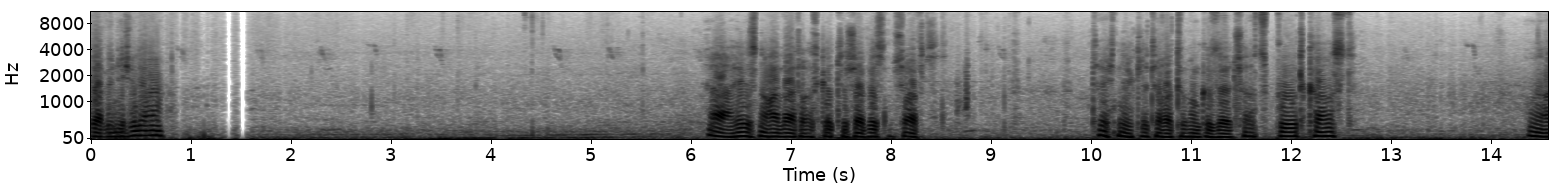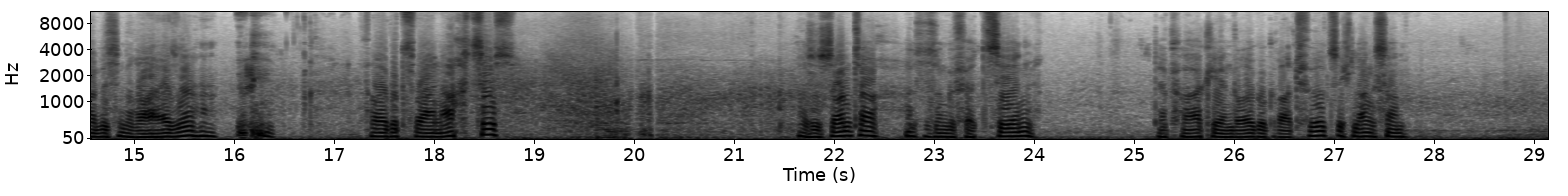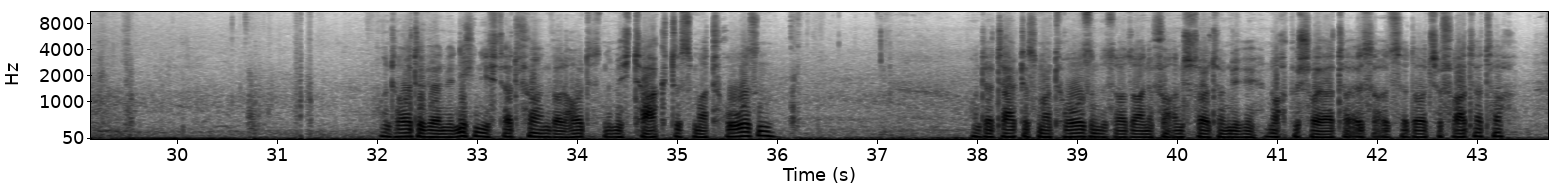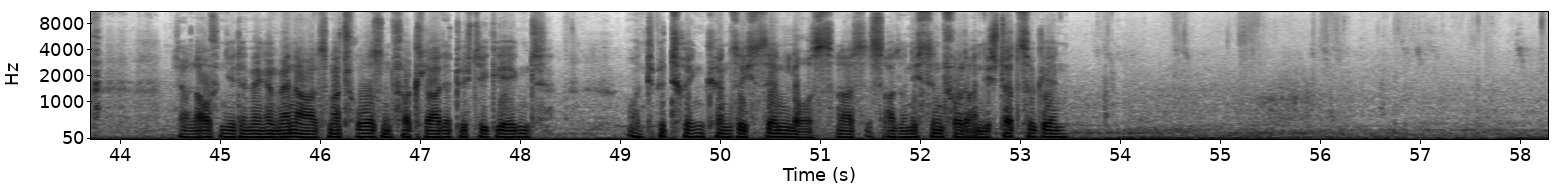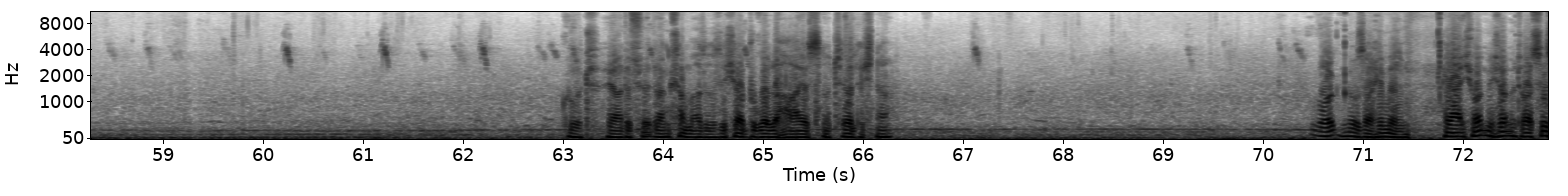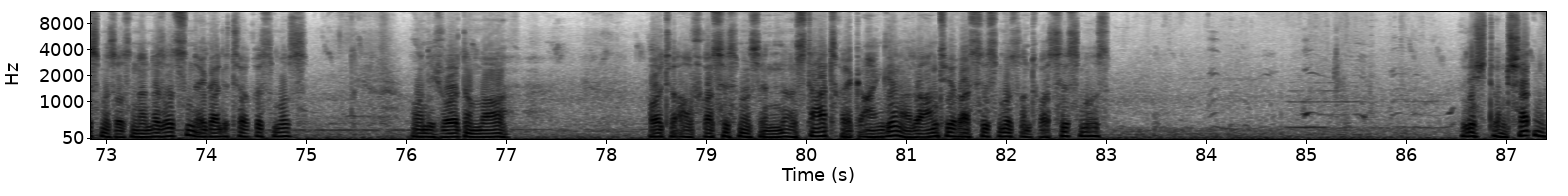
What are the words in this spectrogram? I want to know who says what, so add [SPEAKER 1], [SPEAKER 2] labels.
[SPEAKER 1] Da bin ich wieder. Ja, hier ist noch ein weiterer skeptischer Wissenschafts-, Technik, Literatur und Gesellschaftspodcast. Und ein bisschen Reise. Folge 82. Es ist Sonntag, es ist ungefähr 10. Der Park hier in füllt sich langsam. Heute werden wir nicht in die Stadt fahren, weil heute ist nämlich Tag des Matrosen. Und der Tag des Matrosen ist also eine Veranstaltung, die noch bescheuerter ist als der Deutsche Vatertag. Da laufen jede Menge Männer als Matrosen verkleidet durch die Gegend und betrinken sich sinnlos. Es ist also nicht sinnvoll, da in die Stadt zu gehen. Gut, ja, das wird langsam also sicher Brille heiß natürlich, ne? Wolkenloser Himmel. Ja, ich wollte mich heute mit Rassismus auseinandersetzen, Egalitarismus. Und ich wollte nochmal wollte auf Rassismus in äh, Star Trek eingehen, also Antirassismus und Rassismus. Licht und Schatten.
